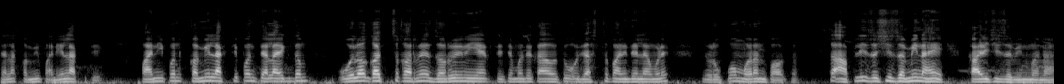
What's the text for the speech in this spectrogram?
त्याला कमी पाणी लागते. पाणी पण कमी लागते पण त्याला एकदम ओलं गच्च करणे जरुरी नाही आहे. त्याच्यामध्ये काय होतं जास्त पाणी दिल्यामुळे रोपं मरण पावतं तर आपली जशी जमीन आहे काळीची जमीन म्हणा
